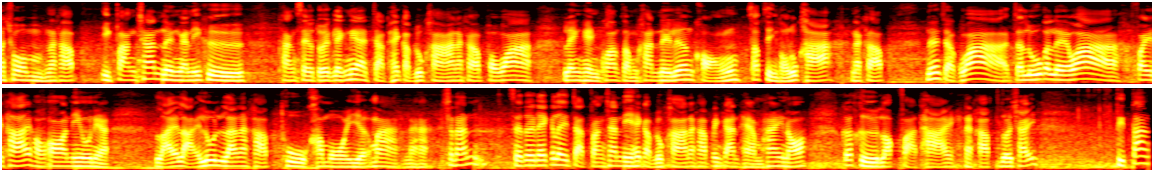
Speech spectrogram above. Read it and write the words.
มาชมนะครับ อีกฟังก์ชันหนึ่งอันนี้คือทางเซลล์ตัวเล็กๆเนี่ยจัดให้กับลูกค้านะครับ เพราะว่าเล็งเห็นความสำคัญในเรื่องของทรัพย์สินของลูกค้านะครับ เนื่องจากว่าจะรู้กันเลยว่าไฟท้ายของ All New เนี่ย หลายหลายๆ รุ่นแล้วนะครับ ถูกขโมยเยอะมากนะฮะฉะนั้นเซลล์ตัวเล็กก็เลยจัดฟังก์ชันนี้ให้กับลูกค้านะครับ เป็นการแถมให้เนาะก็คือล็อกฝาท้ายนะครับ โดยใช้ติดตั้ง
